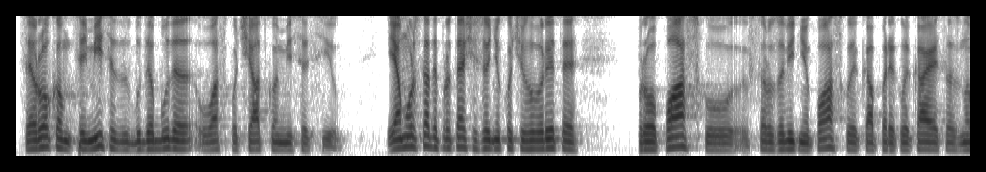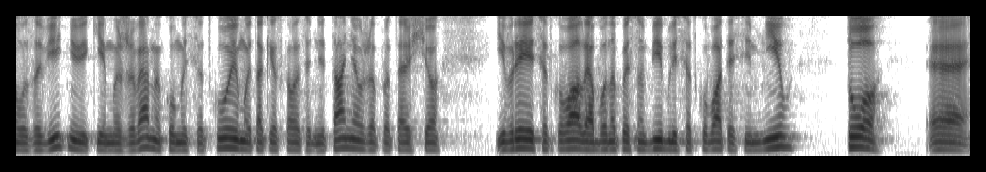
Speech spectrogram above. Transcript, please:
цей роком, цей місяць буде, буде у вас початком місяців. І я можу сказати про те, що сьогодні хочу говорити про Пасху, старозавітню Пасху, яка перекликається з новозавітньою, якій ми живемо, яку ми святкуємо. І так як сказала сьогодні Таня вже про те, що євреї святкували або написано в Біблії святкувати сім днів, то е,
